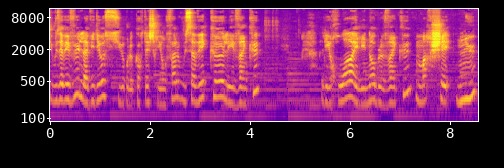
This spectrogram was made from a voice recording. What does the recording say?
Si vous avez vu la vidéo sur le cortège triomphal, vous savez que les vaincus, les rois et les nobles vaincus marchaient nus,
